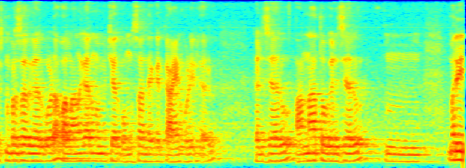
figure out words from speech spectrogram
కృష్ణప్రసాద్ గారు కూడా వాళ్ళ నాన్నగారు పంపించారు బొమ్మసాన్ దగ్గరికి ఆయన కూడా వెళ్ళారు కలిశారు అన్నతో కలిశారు మరి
